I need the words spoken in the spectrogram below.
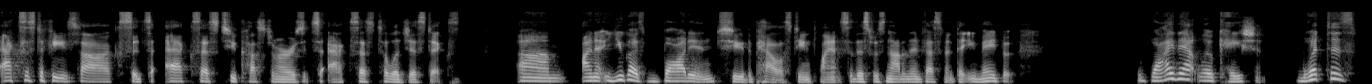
access to feedstocks, it's access to customers, it's access to logistics. Um, I know you guys bought into the Palestine plant, so this was not an investment that you made, but why that location? What does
